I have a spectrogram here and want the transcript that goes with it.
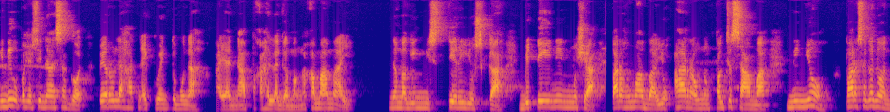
Hindi mo pa siya sinasagot. Pero lahat na ikwento mo na. Kaya napakahalaga mga kamamay na maging mysterious ka. Bitinin mo siya para humaba yung araw ng pagsasama ninyo. Para sa ganon,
